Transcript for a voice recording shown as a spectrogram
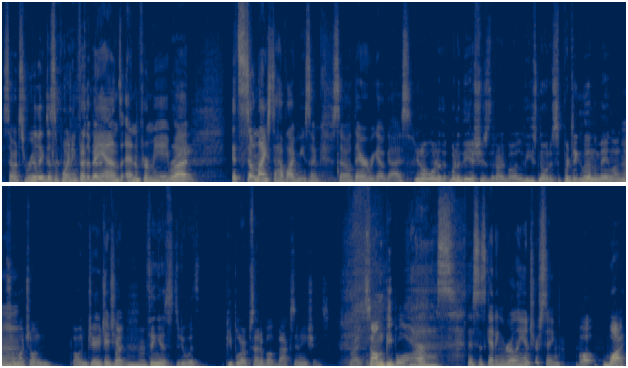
So it's really disappointing for the bands and for me, Right. but it's still nice to have live music. So there we go, guys. You know, one of the, one of the issues that I've at least noticed, particularly on the mainland, not Mm. so much on on Jeju, Jeju, but mm-hmm. thing is to do with people are upset about vaccinations, right? Some people are. Yes, this is getting really interesting. Well, why?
